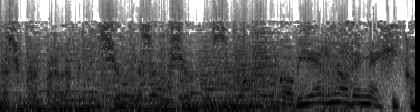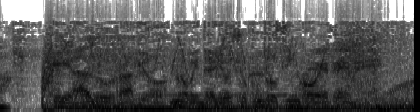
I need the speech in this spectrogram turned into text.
Nacional para la Prevención de las Adicciones. Gobierno de México. Heraldo Radio 98.5 FM.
